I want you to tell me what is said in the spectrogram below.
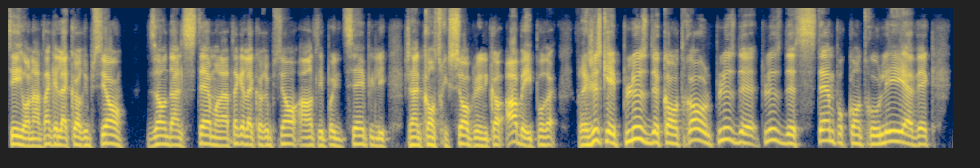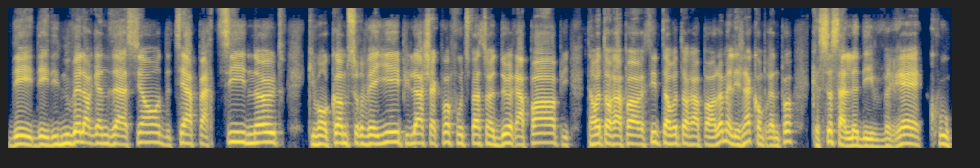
Tu on entend que la corruption, disons, dans le système, on entend que la corruption entre les politiciens et les gens de construction, puis les Ah, ben, il pourrait, faudrait juste qu'il y ait plus de contrôle, plus de, plus de systèmes pour contrôler avec des, nouvelles organisations de tiers partis neutres qui vont comme surveiller. Puis là, à chaque fois, il faut que tu fasses un deux rapports, puis tu envoies ton rapport ici, puis tu envoies ton rapport là. Mais les gens ne comprennent pas que ça, ça a des vrais coûts.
